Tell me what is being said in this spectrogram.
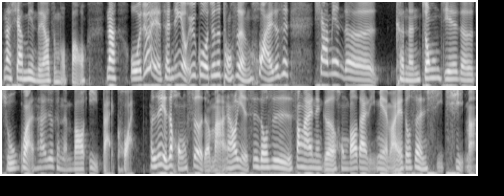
那下面的要怎么包？那我就也曾经有遇过，就是同事很坏，就是下面的可能中阶的主管，他就可能包一百块，可是也是红色的嘛，然后也是都是放在那个红包袋里面嘛，也都是很喜气嘛。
